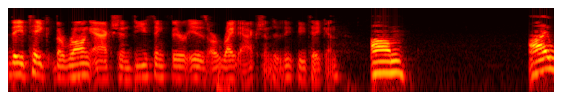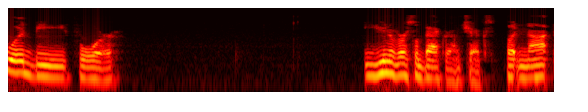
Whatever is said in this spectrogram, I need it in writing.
they take the wrong action, do you think there is a right action to be- taken? Um, I would be for universal background checks, but not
